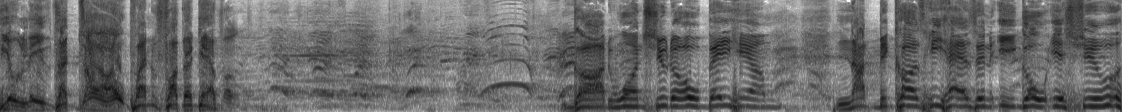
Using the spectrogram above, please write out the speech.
you leave the door open for the devil. God wants you to obey him not because he has an ego issue.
